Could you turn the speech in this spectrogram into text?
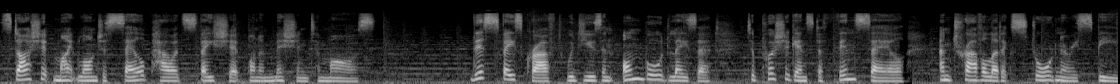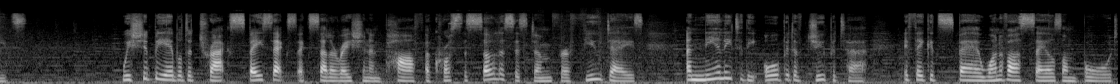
Starship might launch a sail-powered spaceship on a mission to Mars. This spacecraft would use an onboard laser to push against a thin sail and travel at extraordinary speeds. We should be able to track SpaceX acceleration and path across the solar system for a few days and nearly to the orbit of Jupiter if they could spare one of our sails on board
